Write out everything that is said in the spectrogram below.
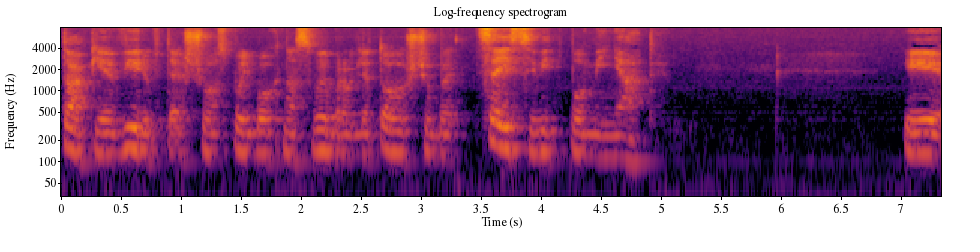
так, я вірю в те, що Господь Бог нас вибрав для того, щоб цей світ поміняти. І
